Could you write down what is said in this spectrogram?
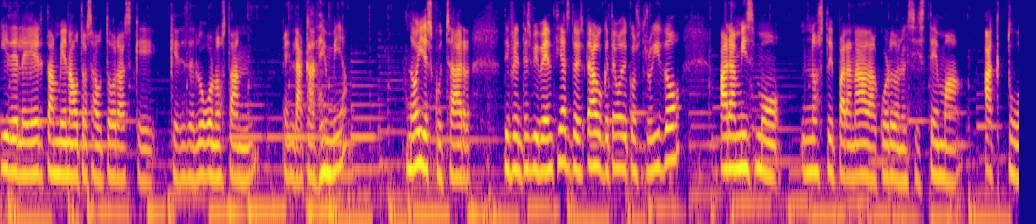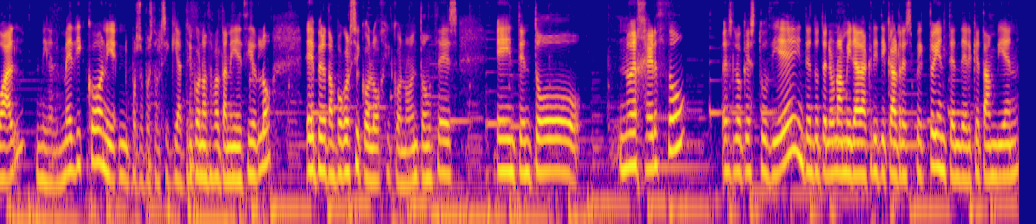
y de leer también a otras autoras que, que desde luego no están en la academia. ¿No? y escuchar diferentes vivencias. Entonces, es algo que tengo deconstruido. Ahora mismo no estoy para nada de acuerdo en el sistema actual, ni el médico, ni, ni, por supuesto el psiquiátrico, no hace falta ni decirlo, eh, pero tampoco el psicológico, ¿no? Entonces, eh, intento, no ejerzo, es lo que estudié, intento tener una mirada crítica al respecto y entender que también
